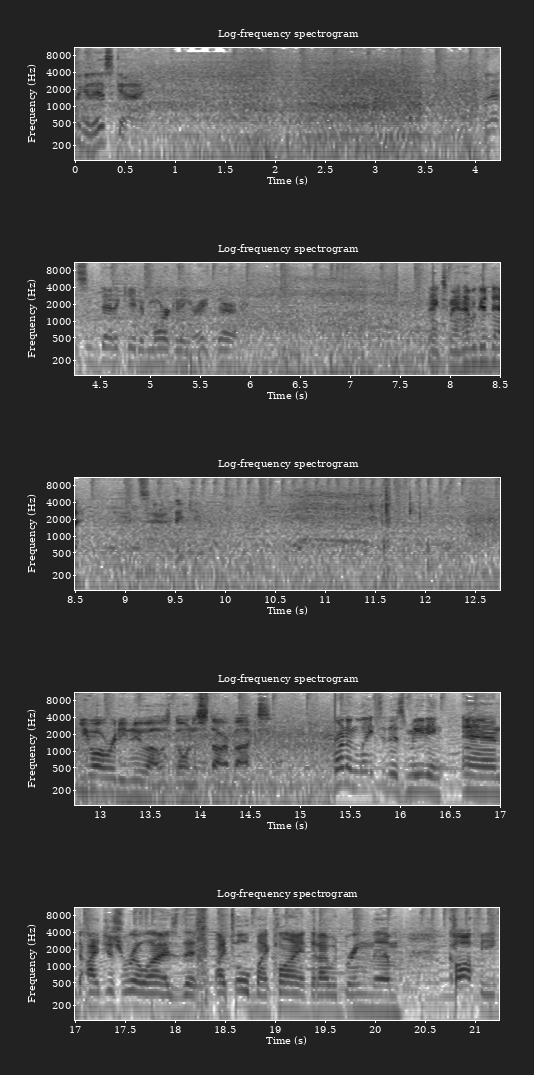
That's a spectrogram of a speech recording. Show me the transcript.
Look at this guy. That's some dedicated marketing right there. Thanks, man. Have a good day. Thank you. You already knew I was going to Starbucks. Running late to this meeting, and I just realized that I told my client that I would bring them coffee.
